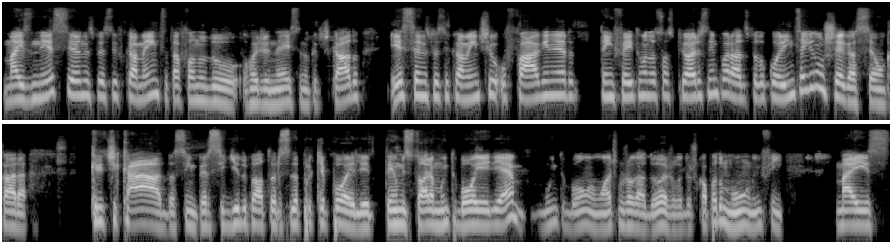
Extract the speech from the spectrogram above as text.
mas nesse ano especificamente, você está falando do Rodinei sendo criticado, esse ano especificamente o Fagner tem feito uma das suas piores temporadas pelo Corinthians, ele não chega a ser um cara criticado, assim, perseguido pela torcida, porque, pô, ele tem uma história muito boa e ele é muito bom, é um ótimo jogador, jogador de Copa do Mundo, enfim. Mas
